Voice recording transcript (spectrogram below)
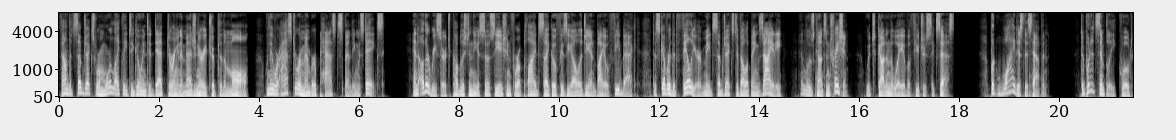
found that subjects were more likely to go into debt during an imaginary trip to the mall when they were asked to remember past spending mistakes. And other research published in the Association for Applied Psychophysiology and Biofeedback discovered that failure made subjects develop anxiety and lose concentration, which got in the way of a future success. But why does this happen? To put it simply, quote,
